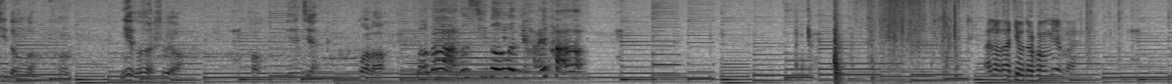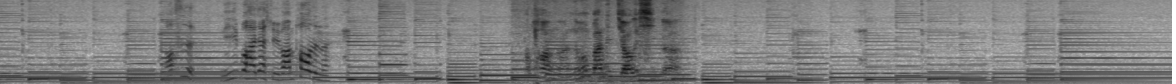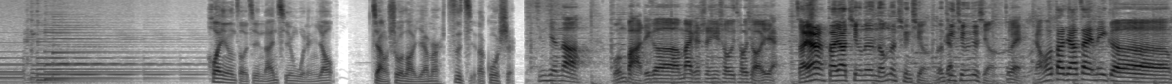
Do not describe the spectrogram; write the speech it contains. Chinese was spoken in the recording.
熄灯了，嗯，你也早点睡啊。好，明天见，挂了啊。老大，都熄灯了，你还谈啊？哎，老大，借我袋方便面呗。老四，你衣服还在水房泡着呢。大胖子，能不能把那脚给洗了？欢迎走进南秦五零幺，讲述老爷们儿自己的故事。今天呢，我们把这个麦克声音稍微调小一点，咋样？大家听的能不能听清？能听清就行。对，然后大家在那个，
